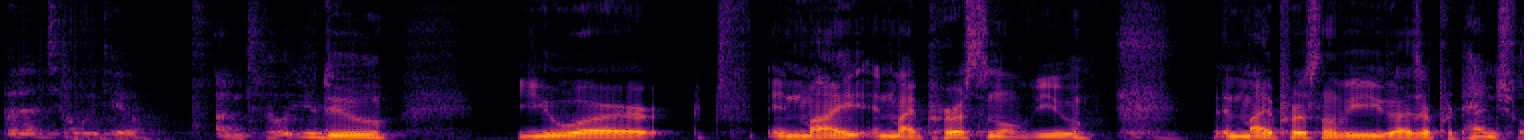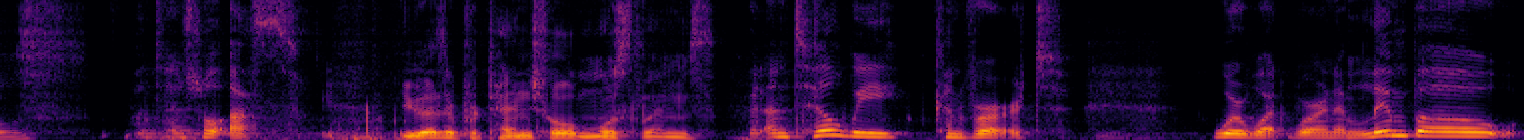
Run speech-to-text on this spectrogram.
But until we do. Until you do, you are in my in my personal view, in my personal view, you guys are potentials. Potential us. You guys are potential Muslims. But until we convert, we're what? We're in a limbo,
